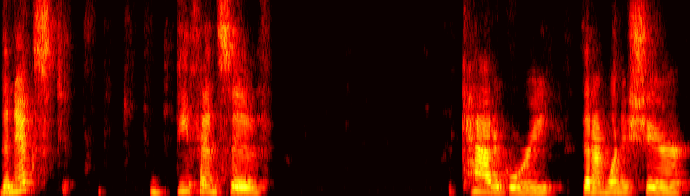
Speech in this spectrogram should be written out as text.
the next defensive category that I want to share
